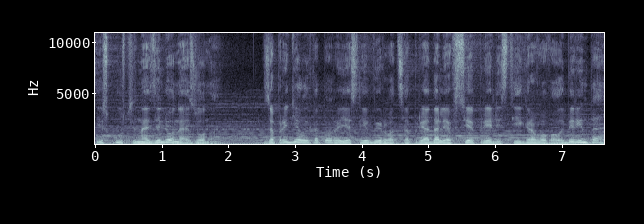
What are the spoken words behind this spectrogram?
искусственная зеленая зона, за пределы которой, если вырваться, преодолев все прелести игрового лабиринта,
